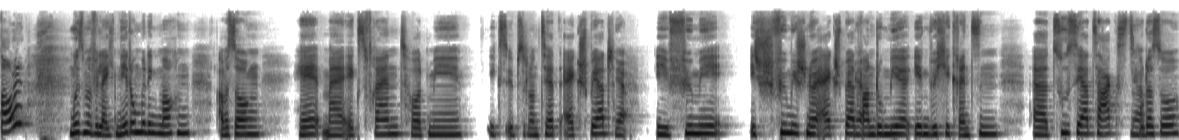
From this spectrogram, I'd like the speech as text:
toll. Muss man vielleicht nicht unbedingt machen, aber sagen, hey, mein Ex-Freund hat mich XYZ eingesperrt. Ja. Ich fühle mich ich fühle mich schnell eingesperrt, ja. wenn du mir irgendwelche Grenzen äh, zu sehr sagst ja. oder so,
